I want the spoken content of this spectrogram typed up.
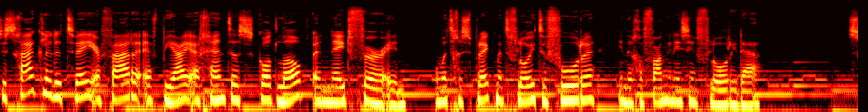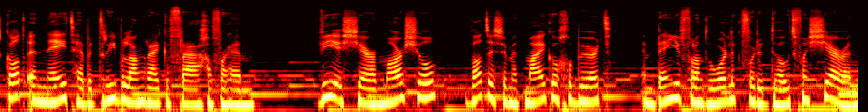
Ze schakelen de twee ervaren FBI-agenten Scott Lobb en Nate Fur in om het gesprek met Floyd te voeren in de gevangenis in Florida. Scott en Nate hebben drie belangrijke vragen voor hem. Wie is Sharon Marshall? Wat is er met Michael gebeurd? En ben je verantwoordelijk voor de dood van Sharon?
